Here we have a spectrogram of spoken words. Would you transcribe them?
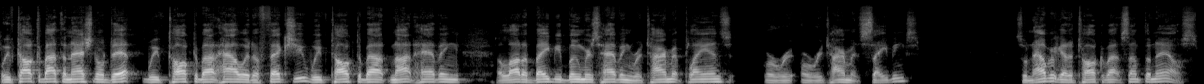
We've talked about the national debt. We've talked about how it affects you. We've talked about not having a lot of baby boomers having retirement plans or, or retirement savings. So now we got to talk about something else.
